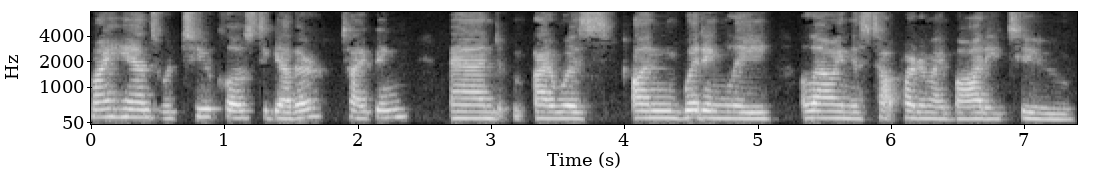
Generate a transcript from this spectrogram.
my hands were too close together typing, and I was unwittingly allowing this top part of my body to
